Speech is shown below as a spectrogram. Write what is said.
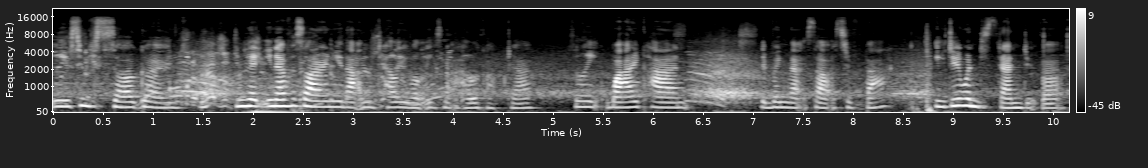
it used to be so good. Of. And yet you never saw any of that on the telly, well at least not a helicopter. So like why can't they bring that sort of stuff back? You do understand it but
